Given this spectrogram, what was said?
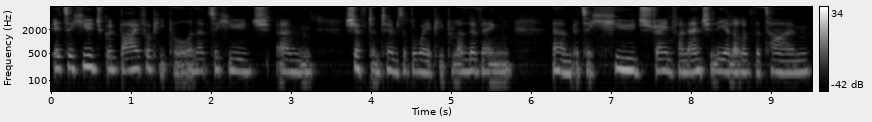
it's a huge goodbye for people and it's a huge um, shift in terms of the way people are living. Um, it's a huge strain financially a lot of the time.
